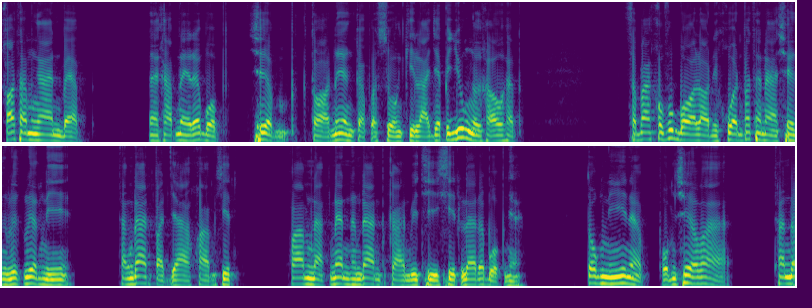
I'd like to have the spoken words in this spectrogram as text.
เขาทำงานแบบนะครับ ในระบบเชื่อมต่อเนื่องกับกระทรวงกีฬาอย่าไปยุ่งกับเขาครับ สมาคมฟุตบอลเราเนี่ยควรพัฒนาเชิงลึกเรื่องนี้ ทางด้านปรัชญาความคิด ความหนักแน่นทางด้านการวิธีคิดและระบบเนี่ย ตรงนี้เนี่ยผมเชื่อว่าท่านด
